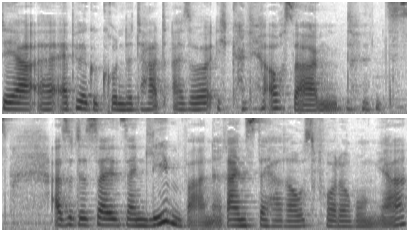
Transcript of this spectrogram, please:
der äh, Apple gegründet hat. Also ich kann ja auch sagen, das, also das sein Leben war eine reinste Herausforderung, ja.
